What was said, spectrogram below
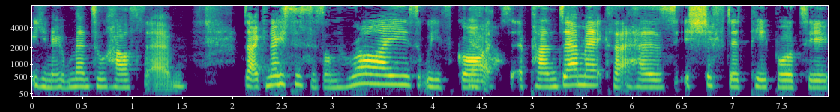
you know mental health um, diagnosis is on the rise. We've got yeah. a pandemic that has shifted people to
